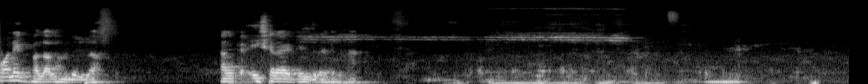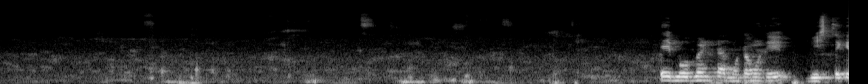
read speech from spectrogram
অনেক ভালো, আলহামদুলিল্লাহ। হালকা ইশারায় ঢিল রাখেন হ্যাঁ। এই মুভমেন্টটা মোটামুটি বিশ থেকে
